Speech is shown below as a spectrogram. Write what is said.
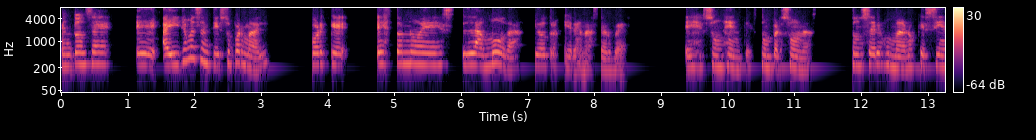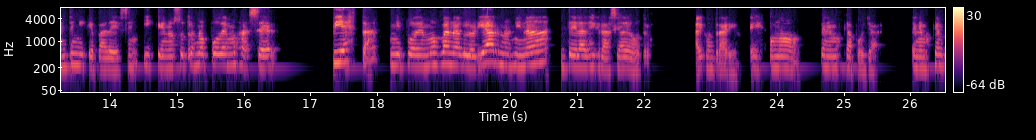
Entonces, eh, ahí yo me sentí súper mal porque esto no es la moda que otros quieren hacer ver. son gente, son personas, son seres humanos que sienten y que padecen y que nosotros no podemos hacer fiesta, ni podemos vanagloriarnos, ni nada de la desgracia de otro. Al contrario, es como tenemos que apoyar, tenemos que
